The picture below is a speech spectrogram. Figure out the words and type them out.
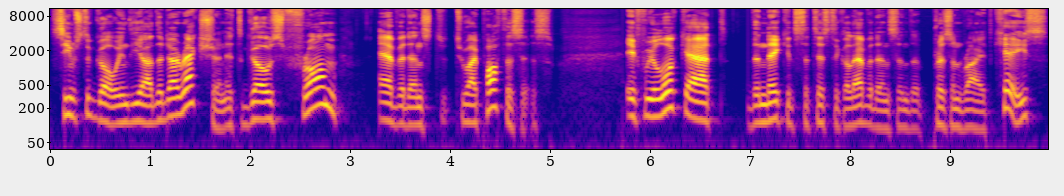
seems to go in the other direction. It goes from evidence to, to hypothesis. If we look at the naked statistical evidence in the prison riot case,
